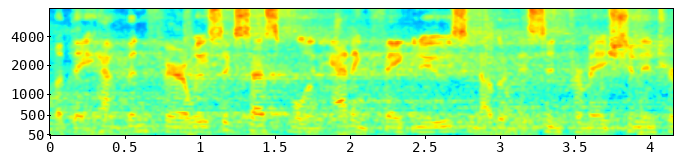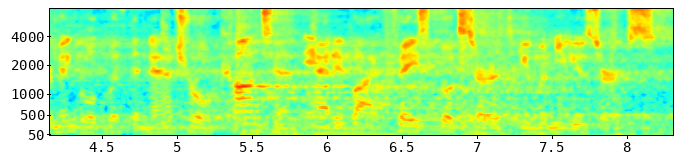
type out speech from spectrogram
but they have been fairly successful in adding fake news and other misinformation intermingled with the natural content added by Facebook's Earth human users.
